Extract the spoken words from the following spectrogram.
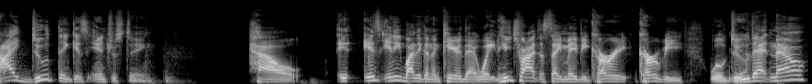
I do think it's interesting how i- anybody going to carry that weight? And he tried to say maybe Curry, Kirby will do that now.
